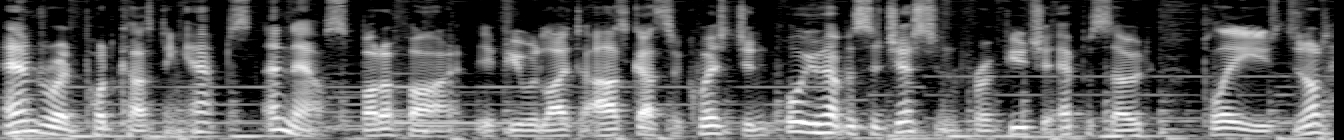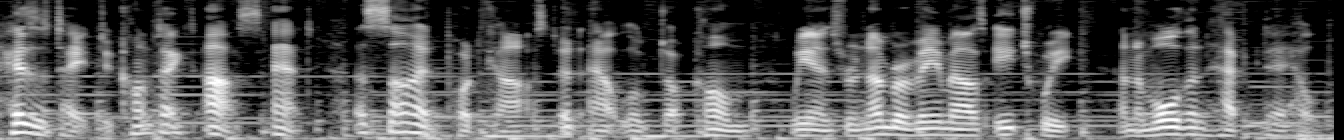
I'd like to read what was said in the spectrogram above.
Android podcasting apps, and now Spotify. If you would like to ask us a question or you have a suggestion for a future episode, please do not hesitate to contact us at asidepodcast at outlook.com. We answer a number of emails each week and are more than happy to help.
